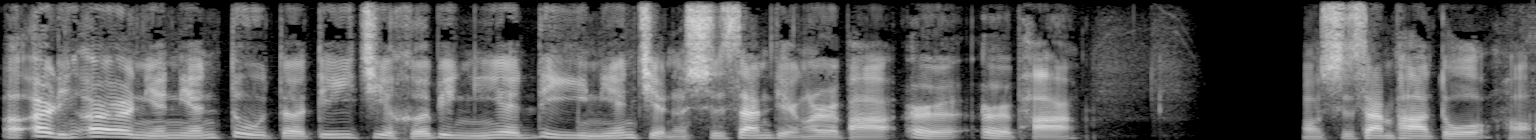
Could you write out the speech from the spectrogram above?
呃二零二二年年度的第一季合并营业利益年减了十三点二八二二趴哦，十三趴多哈。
